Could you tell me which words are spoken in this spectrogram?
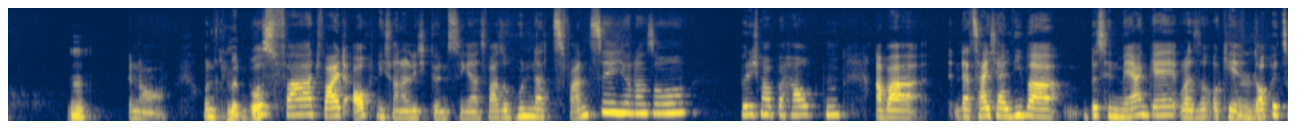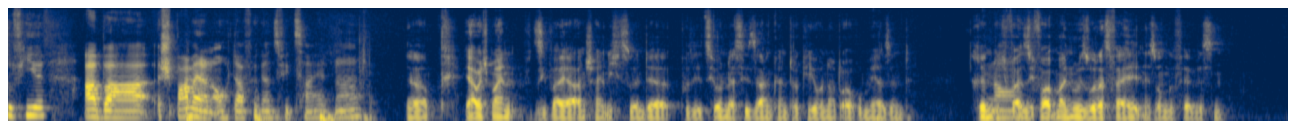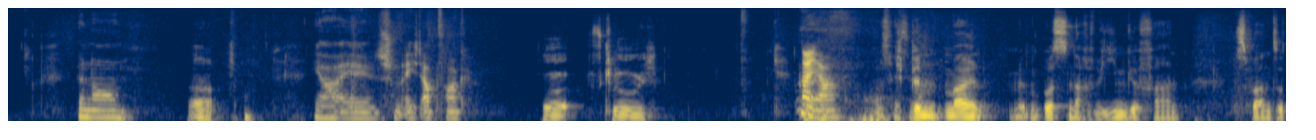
Genau. Und Mit Bus? Busfahrt war halt auch nicht sonderlich günstiger. Es war so 120 oder so, würde ich mal behaupten. Aber da zahle ich ja lieber ein bisschen mehr Geld oder so, okay, doppelt so viel. aber sparen wir dann auch dafür ganz viel Zeit, ne? Ja, ja, aber ich meine, sie war ja anscheinend nicht so in der Position, dass sie sagen könnte, okay, 100 Euro mehr sind drin. Genau. Ich, also ich wollte mal nur so das Verhältnis ungefähr wissen. Genau. Ja, Ja, ey, das ist schon echt Abfuck. Ja das glaube ich. Naja, was Ich du machen? bin mal mit dem Bus nach Wien gefahren. Das waren so,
